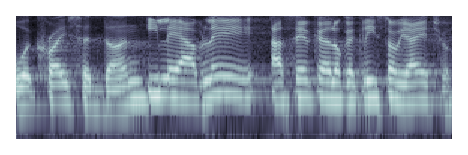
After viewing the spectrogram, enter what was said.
what Christ had done, Y le hablé acerca de lo que Cristo había hecho,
